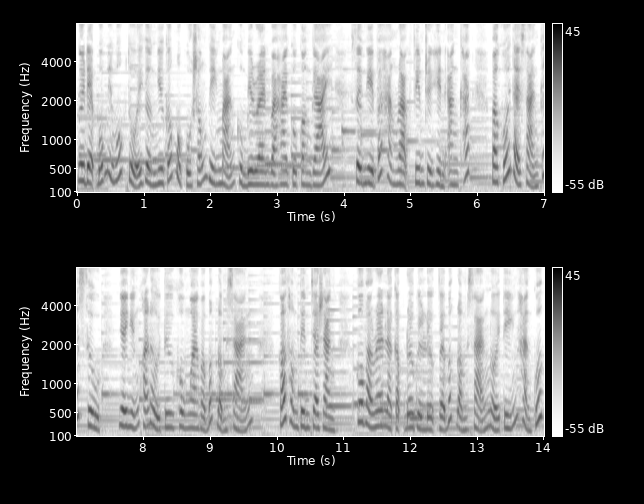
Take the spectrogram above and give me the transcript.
Người đẹp 41 tuổi gần như có một cuộc sống viên mãn cùng Biren và hai cô con gái, sự nghiệp với hàng loạt phim truyền hình ăn khách và khối tài sản kết xù nhờ những khoản đầu tư khôn ngoan vào bất động sản. Có thông tin cho rằng cô và Ren là cặp đôi quyền lực về bất động sản nổi tiếng Hàn Quốc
